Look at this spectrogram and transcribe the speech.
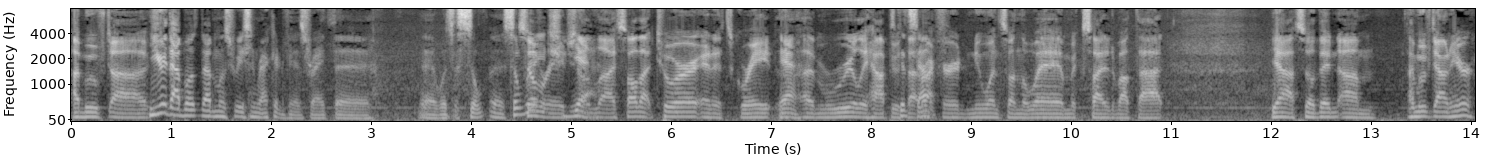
I moved, uh, You heard that most that most recent record of his, right? The uh, was a Sil- uh, Silver, Silver Age? Age. Yeah. Uh, I saw that tour and it's great. Yeah. I'm really happy It's with that stuff. record. New one's on the way. I'm excited about that. Yeah. So then um, I moved down here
